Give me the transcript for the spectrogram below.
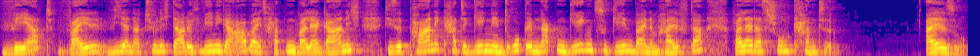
wert, weil wir natürlich dadurch weniger Arbeit hatten, weil er gar nicht diese Panik hatte, gegen den Druck im Nacken gegenzugehen bei einem Halfter, weil er das schon kannte. Also,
